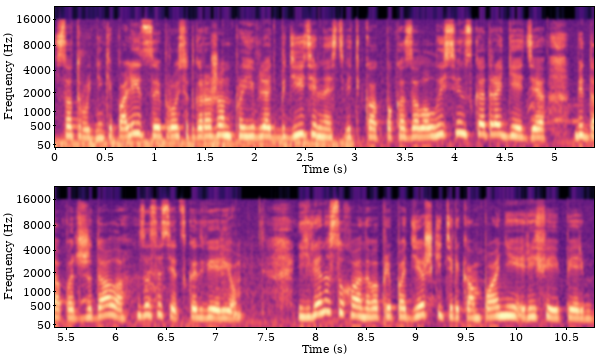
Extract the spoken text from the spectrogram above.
Сотрудники полиции просят горожан проявлять бдительность, ведь, как показала лысвинская трагедия, беда поджидала за соседской дверью. Елена Суханова при поддержке телекомпании «Рифей Пермь».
